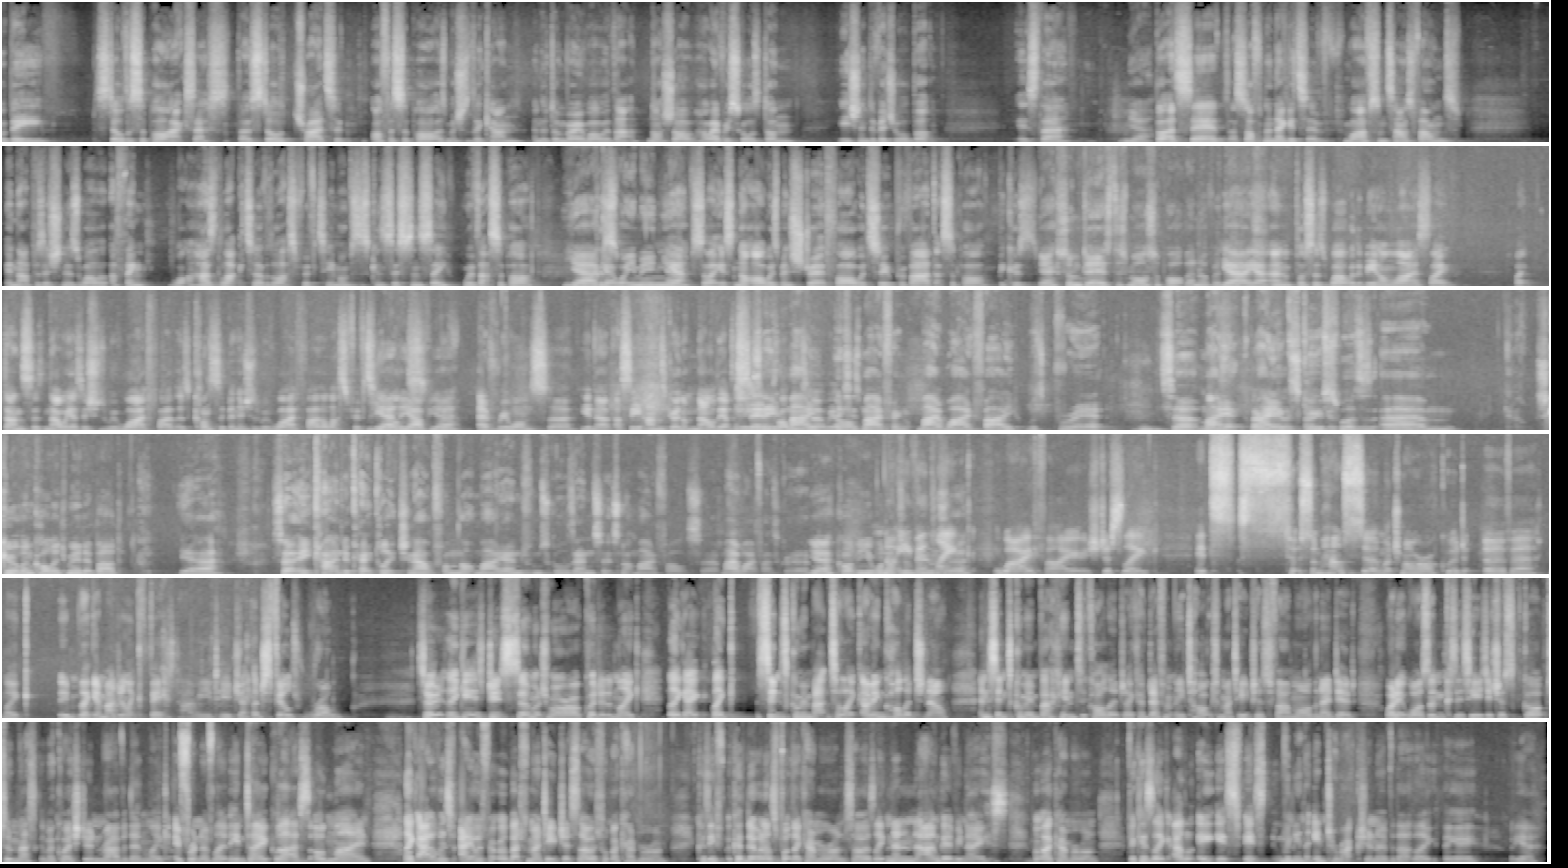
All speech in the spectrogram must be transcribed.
would be still the support access. They've still tried to offer support as much as they can, and they've done very well with that. Not sure how every school's done each individual, but it's there. Yeah. But I'd say that's often a negative. from What I've sometimes found in that position as well. I think what has lacked over the last 15 months is consistency with that support. yeah, I get what you mean. Yeah. So like it's not always been straightforward to provide that support because Yeah, some days there's more support than other yeah, days. yeah, yeah. and plus as well with it being online, it's like like Dan says now he has issues with Wi-Fi. There's constantly been issues with Wi-Fi the last 15 Yeah, months. they have, yeah. everyone. So you know, I see hands going up now. They have the same See, problems, my, don't we this all? is my thing. My Wi-Fi was great. So my Oh, my good, excuse was um, School and college made it bad. yeah. So it kind of kept glitching out from not my end, from school's end. So it's not my fault. So my Wi-Fi's great. Yeah, Courtney, you wanted Not something even to like say. Wi-Fi. It's just like it's so, somehow so much more awkward over like im- like imagine like FaceTime your teacher. That just feels wrong. So like it's just so much more awkward and like like I like since coming back to like I'm in college now and since coming back into college like I've definitely talked to my teachers far more than I did when it wasn't because it's easy to just go up to them and ask them a question rather than like in front of like the entire class mm-hmm. online. Like I was I always felt real bad for my teacher so I always put my camera on because if because no one else put their camera on so I was like no no no I'm gonna be nice. Put mm. my camera on. Because like I, it's it's we need the interaction over that like thingy eh? but yeah.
